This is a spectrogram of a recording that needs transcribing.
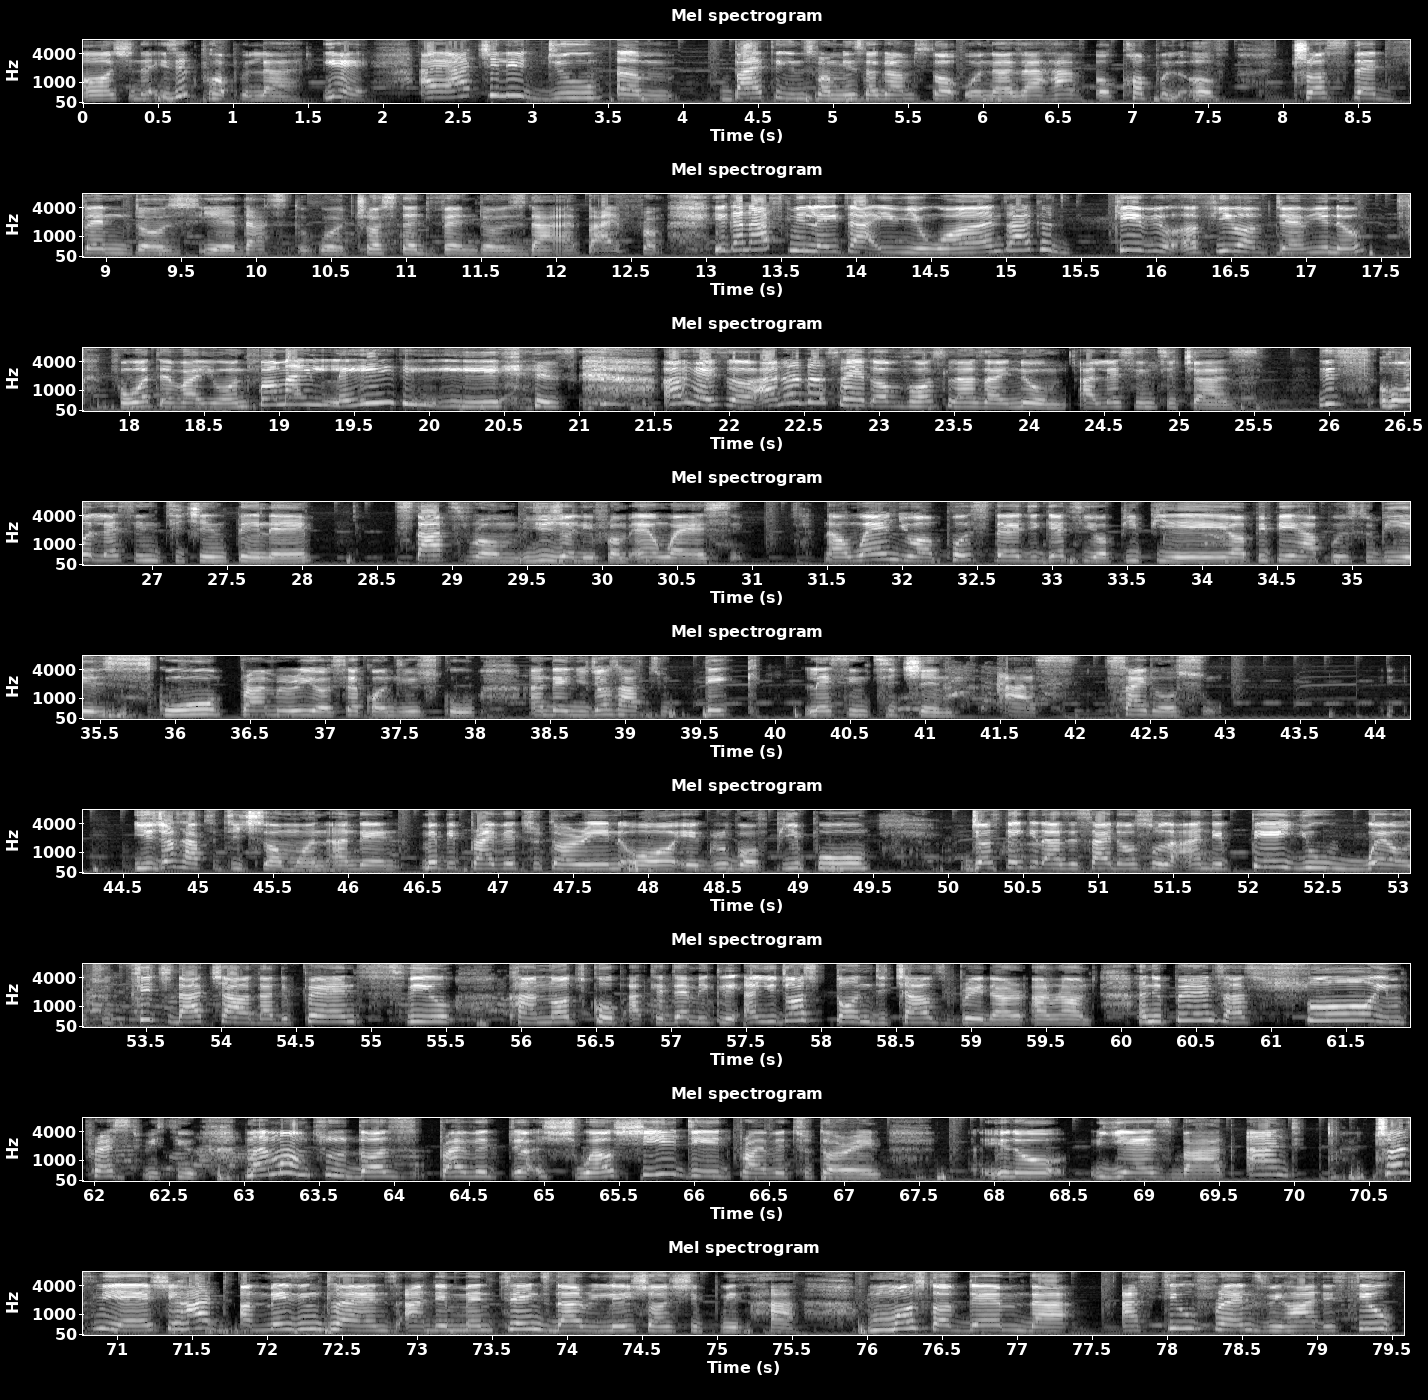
or should I, is it popular? Yeah, I actually do um buy things from Instagram store owners. I have a couple of trusted vendors. Yeah, that's the word trusted vendors that I buy from. You can ask me later if you want. I could give you a few of them, you know, for whatever you want for my ladies. okay, so another set of hustlers I know are lesson teachers. This whole lesson teaching thing eh, starts from usually from NYSC now, when you are posted, you get your PPA. Your PPA happens to be a school, primary or secondary school, and then you just have to take lesson teaching as side hustle you just have to teach someone and then maybe private tutoring or a group of people just take it as a side hustle and they pay you well to teach that child that the parents feel cannot cope academically and you just turn the child's brain ar- around. And the parents are so impressed with you. My mom too does private uh, well she did private tutoring you know years back. And trust me eh, she had amazing clients and they maintained that relationship with her. Most of them that are still friends with her they still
